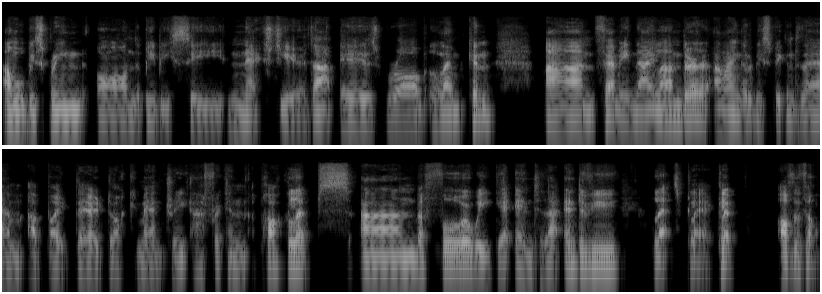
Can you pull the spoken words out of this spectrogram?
and will be screened on the BBC next year. That is Rob Lemkin and Femi Nylander, and I'm going to be speaking to them about their documentary African Apocalypse. And before we get into that interview, let's play a clip of the film.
